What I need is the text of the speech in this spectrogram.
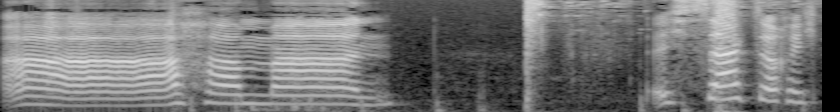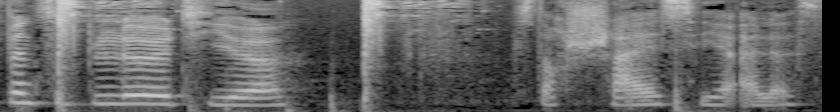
Ah, Mann. Ich sag doch, ich bin zu blöd hier. Ist doch scheiße hier alles.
